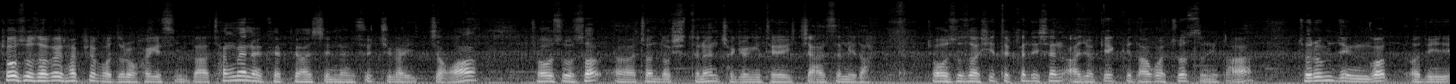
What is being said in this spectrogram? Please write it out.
조수석을 살펴보도록 하겠습니다. 창면을 개폐할 수 있는 스위치가 있죠. 조수석 어, 전동 시트는 적용이 되어 있지 않습니다. 조수석 시트 컨디션 아주 깨끗하고 좋습니다. 주름진 곳 어디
